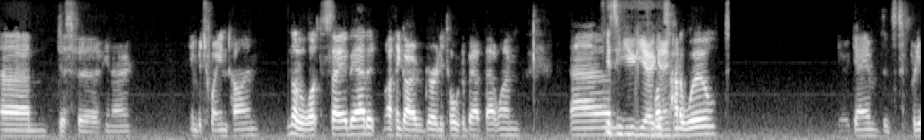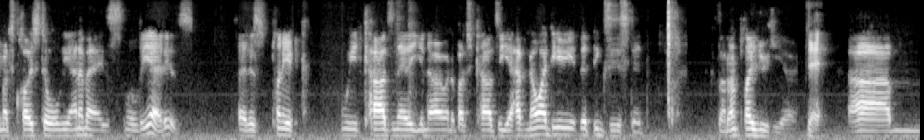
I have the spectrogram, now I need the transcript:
Um, just for you know, in between time. Not a lot to say about it. I think I've already talked about that one. Um, It's a Yu-Gi-Oh Monster game. Hunter World. Game that's pretty much close to all the animes. Well, yeah, it is. So there's plenty of weird cards in there that you know, and a bunch of cards that you have no idea that existed. Because I don't play Yu-Gi-Oh. Yeah. Um,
